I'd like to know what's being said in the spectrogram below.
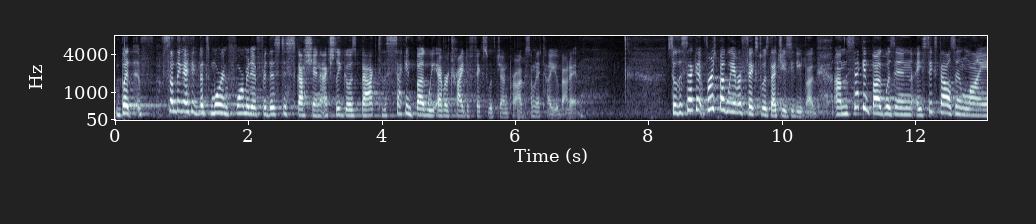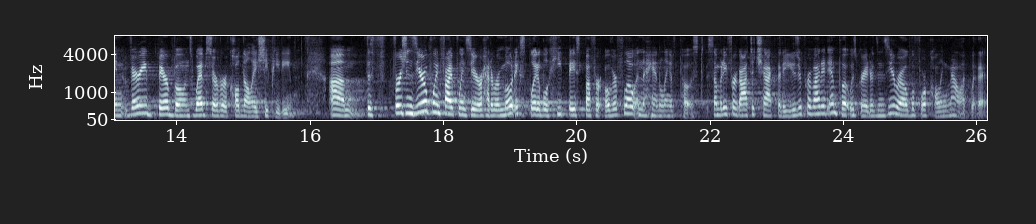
but something I think that's more informative for this discussion actually goes back to the second bug we ever tried to fix with GenProg, so I'm gonna tell you about it. So the second, first bug we ever fixed was that GCD bug. Um, the second bug was in a 6,000 line, very bare bones web server called null HTTPD. Um, the version 0.5.0 had a remote exploitable heap-based buffer overflow in the handling of post. Somebody forgot to check that a user-provided input was greater than zero before calling malloc with it.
